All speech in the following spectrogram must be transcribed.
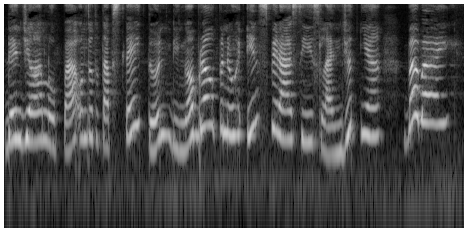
Dan jangan lupa untuk tetap stay tune di Ngobrol Penuh Inspirasi selanjutnya. Bye-bye!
